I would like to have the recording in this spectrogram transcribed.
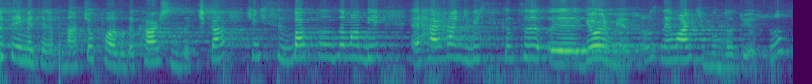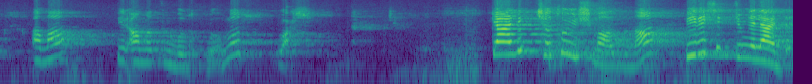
ÖSYM tarafından çok fazla da karşınıza çıkan. Çünkü siz baktığınız zaman bir e, herhangi bir sıkıntı e, görmüyorsunuz. Ne var ki bunda diyorsunuz. Ama bir anlatım bozukluğumuz var. Geldik çatı uyuşmazlığına. Birleşik cümlelerde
